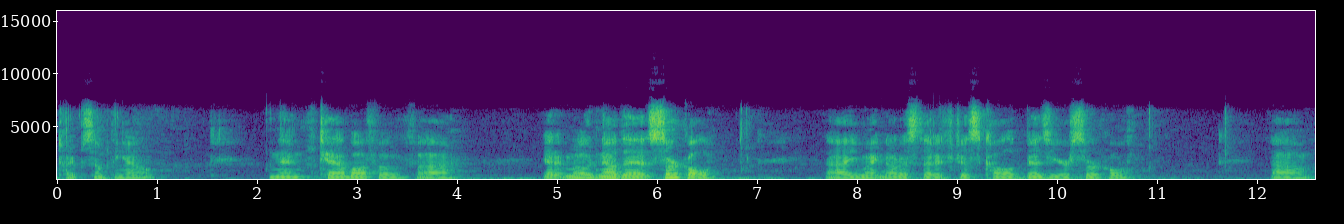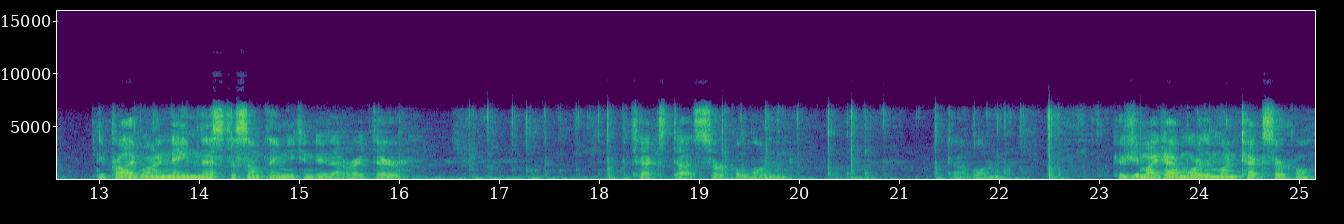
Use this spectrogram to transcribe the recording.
type something out and then tab off of uh, edit mode. Now the circle uh, you might notice that it's just called Bezier circle. Um, you probably want to name this to something. You can do that right there. Text.circle1 dot one because you might have more than one text circle.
